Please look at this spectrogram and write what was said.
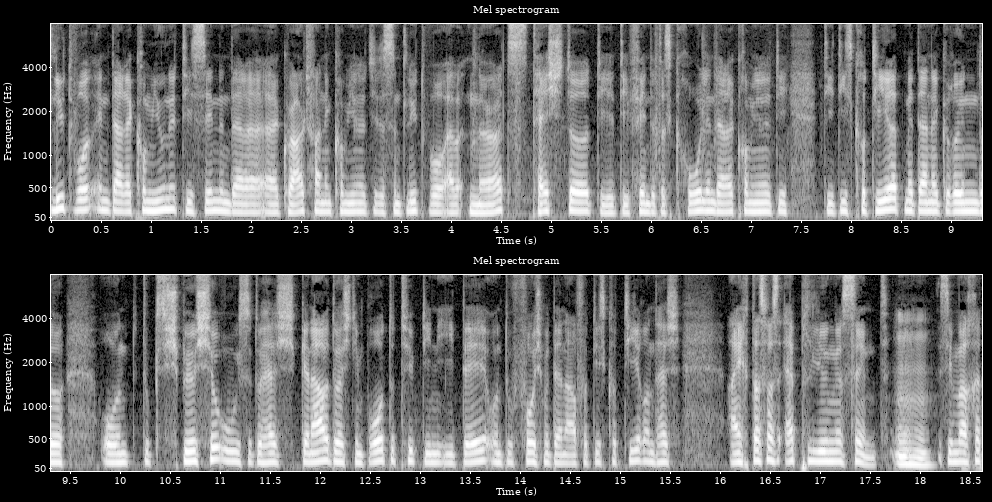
die Leute, die in dieser Community sind, in der äh, Crowdfunding-Community, das sind Leute, die Nerds, Tester, die, die finden das cool in dieser Community, die diskutieren mit diesen Gründern und du spürst schon aus, du hast genau, du hast deinen Prototyp, deine Idee und du fährst mit denen einfach diskutieren und hast eigentlich das, was Apple-Jünger sind. Mhm. Sie machen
